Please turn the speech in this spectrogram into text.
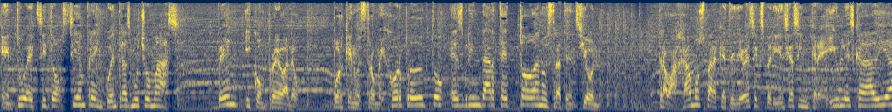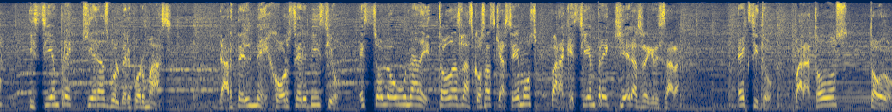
En tu éxito siempre encuentras mucho más. Ven y compruébalo porque nuestro mejor producto es brindarte toda nuestra atención. Trabajamos para que te lleves experiencias increíbles cada día y siempre quieras volver por más. Darte el mejor servicio es solo una de todas las cosas que hacemos para que siempre quieras regresar. Éxito, para todos, todo.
